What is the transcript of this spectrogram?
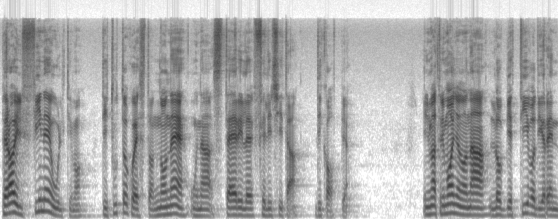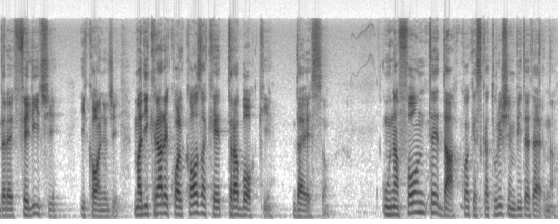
Però il fine ultimo di tutto questo non è una sterile felicità di coppia. Il matrimonio non ha l'obiettivo di rendere felici i coniugi, ma di creare qualcosa che trabocchi da esso. Una fonte d'acqua che scaturisce in vita eterna,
